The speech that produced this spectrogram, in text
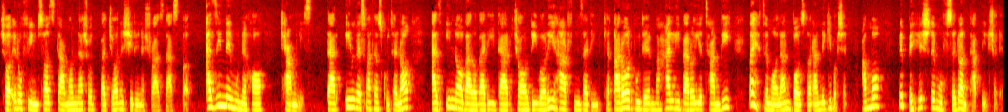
شاعر و فیلمساز درمان نشد و جان شیرینش را از دست داد. از این نمونه ها کم نیست. در این قسمت از کوتنا از این نابرابری در چهار دیواری حرف می زدیم که قرار بوده محلی برای تنبیه و احتمالا بازدارندگی باشه. اما به بهشت مفسدان تبدیل شده.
